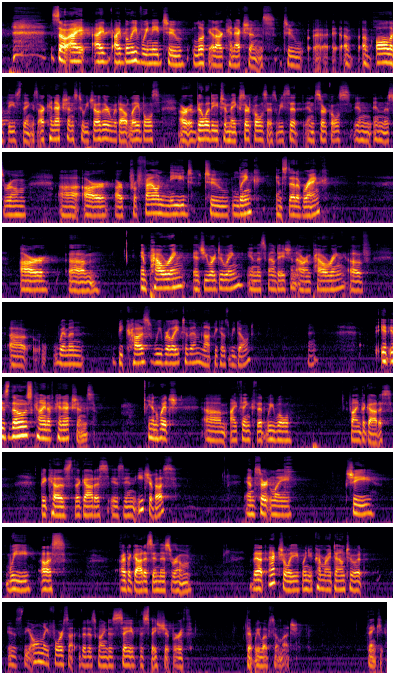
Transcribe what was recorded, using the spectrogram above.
So I, I, I believe we need to look at our connections to uh, of, of all of these things, our connections to each other without labels, our ability to make circles as we sit in circles in, in this room, uh, our, our profound need to link instead of rank, our um, empowering, as you are doing in this foundation, our empowering of uh, women because we relate to them, not because we don't. Okay? It is those kind of connections in which um, I think that we will find the goddess, because the goddess is in each of us, and certainly she, we, us, are the goddess in this room that actually, when you come right down to it, is the only force uh, that is going to save the spaceship Earth that we love so much. Thank you.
